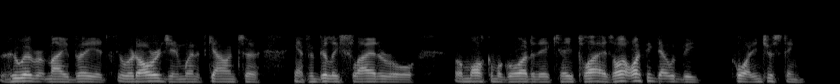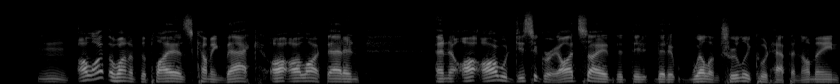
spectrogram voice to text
or whoever it may be, it's, or at Origin when it's going to you know from Billy Slater or or Michael Maguire to their key players. I, I think that would be quite interesting. Mm. I like the one of the players coming back. I, I like that, and and I, I, would disagree. I'd say that the, that it well and truly could happen. I mean,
